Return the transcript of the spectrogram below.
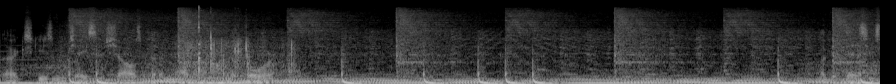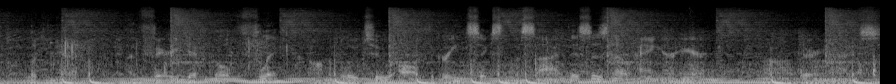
Or uh, excuse me, Jason Shaw's put another one on the board. Look at this. He's looking at a, a very difficult flick on the blue two off the green six on the side. This is no hanger here. Oh, very nice.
